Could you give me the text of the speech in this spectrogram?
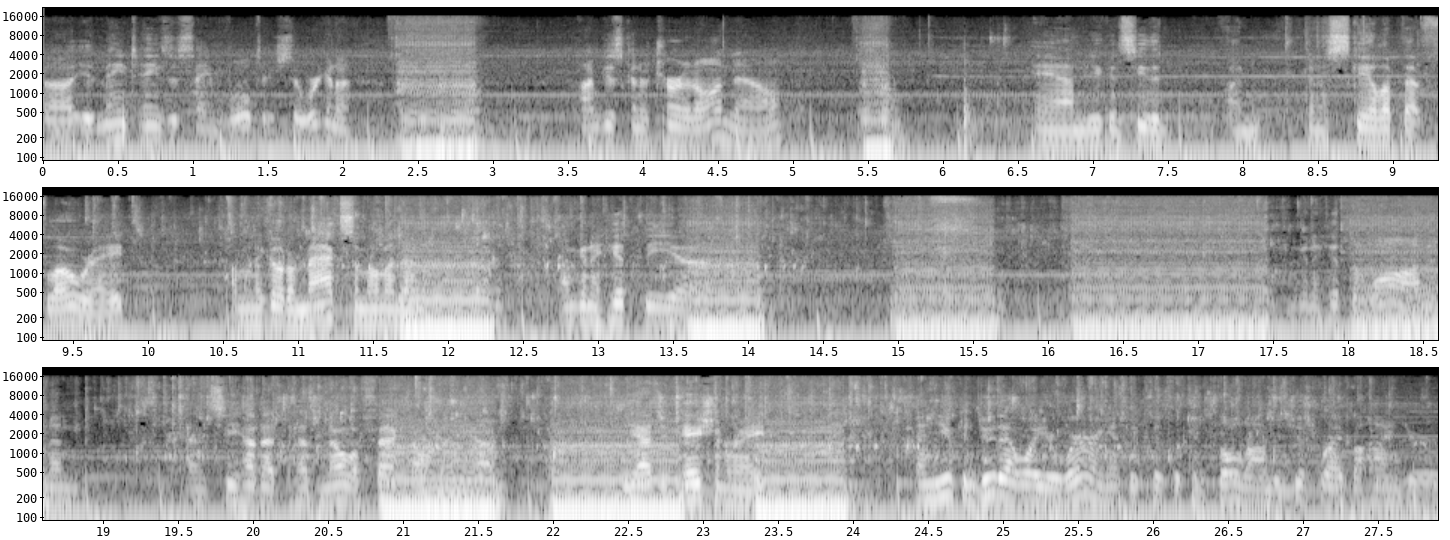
uh, it maintains the same voltage. So we're going to, I'm just going to turn it on now. And you can see that I'm to scale up that flow rate. I'm going to go to maximum and then I'm going to hit the uh, I'm to hit the wand and then and see how that has no effect on the uh, the agitation rate. And you can do that while you're wearing it because the control knob is just right behind your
